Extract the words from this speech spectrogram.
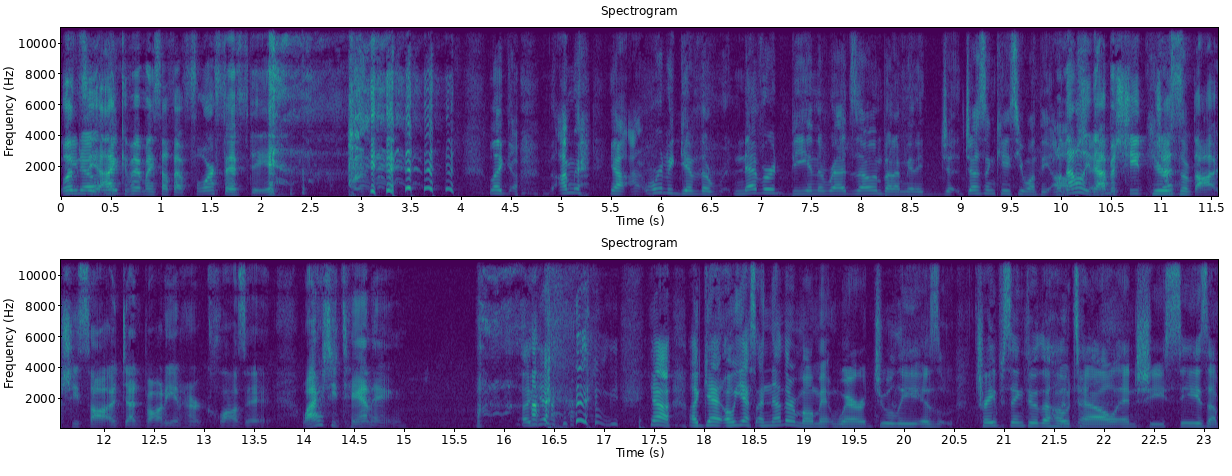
let's know, see. I like- could put myself at four fifty. like, I'm yeah, we're gonna give the never be in the red zone, but I'm gonna j- just in case you want the well, not only that, but she just the thought she saw a dead body in her closet. Why is she tanning? Uh, yeah, yeah. Again, oh yes, another moment where Julie is traipsing through the hotel and she sees a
